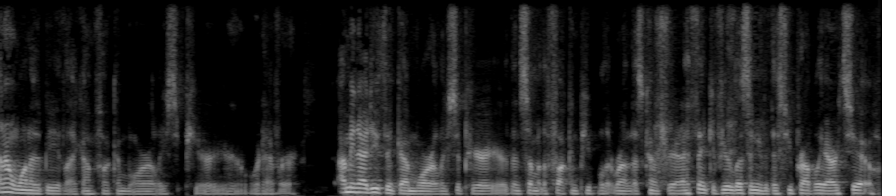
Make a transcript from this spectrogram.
i don't want to be like i'm fucking morally superior or whatever I mean, I do think I'm morally superior than some of the fucking people that run this country. And I think if you're listening to this, you probably are too.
